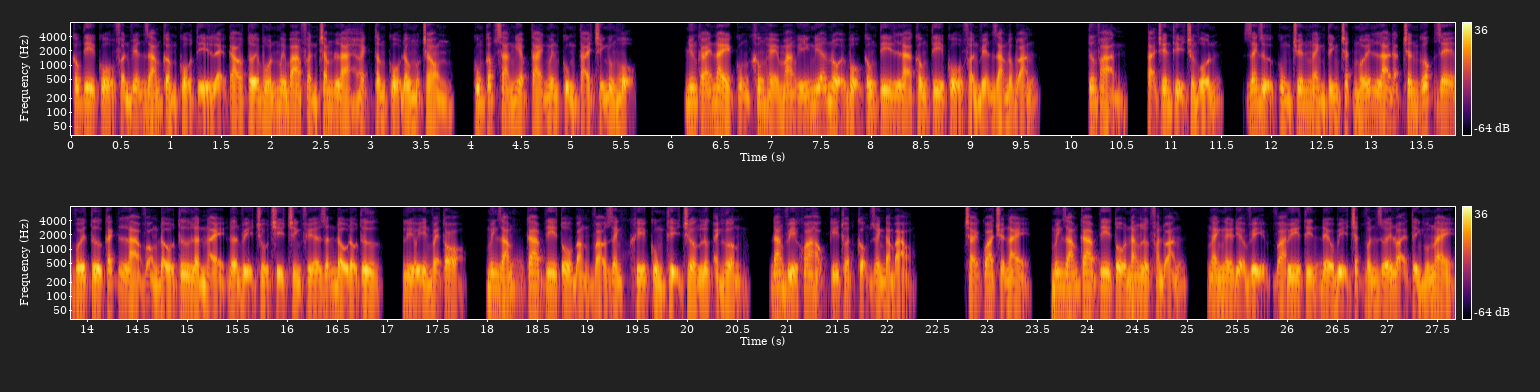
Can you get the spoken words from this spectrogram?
công ty cổ phần viễn giám cầm cổ tỷ lệ cao tới 43% là hoạch tâm cổ đông một trong, cung cấp sản nghiệp tài nguyên cùng tài chính ủng hộ. Nhưng cái này cũng không hề mang ý nghĩa nội bộ công ty là công ty cổ phần viễn giám độc đoán. Tương phản, tại trên thị trường vốn, danh dự cùng chuyên ngành tính chất mới là đặt chân gốc rễ với tư cách là vòng đầu tư lần này đơn vị chủ trì chính phía dẫn đầu đầu tư liều in vẽ tỏ minh giám capital bằng vào danh khí cùng thị trường lực ảnh hưởng, đang vì khoa học kỹ thuật cộng doanh đảm bảo. Trải qua chuyện này, minh giám capital năng lực phán đoán, ngành nghề địa vị và uy tín đều bị chất vấn dưới loại tình huống này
